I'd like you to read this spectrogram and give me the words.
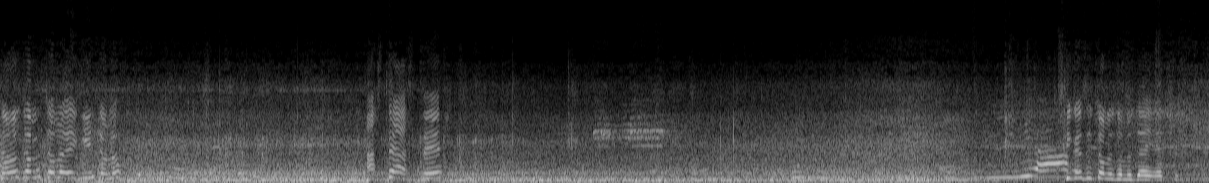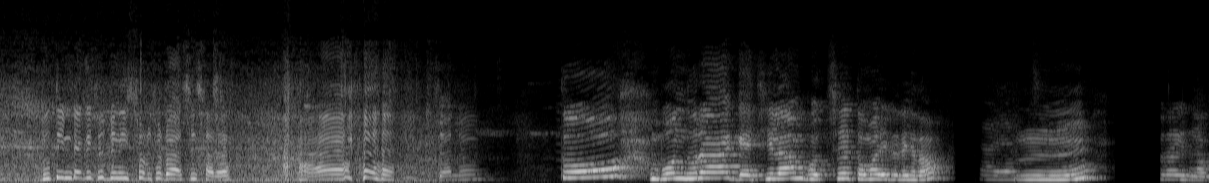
চলো চলো চলো, এগিয়ে চলো। আস্তে আস্তে। ঠিক আছে, চলো চলো, যাই, আছি। দু তিনটে কিছু জিনিস ছোট ছোট আছে সারা। হ্যাঁ চলো। তো বন্ধুরা গেছিলাম হচ্ছে তোমার এটা রেখে দাও। কোথায় গেছিলাম?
